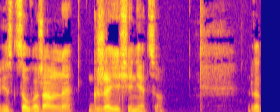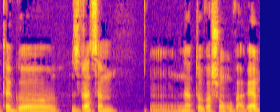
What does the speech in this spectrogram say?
jest zauważalne, grzeje się nieco. Dlatego zwracam mm, na to Waszą uwagę.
